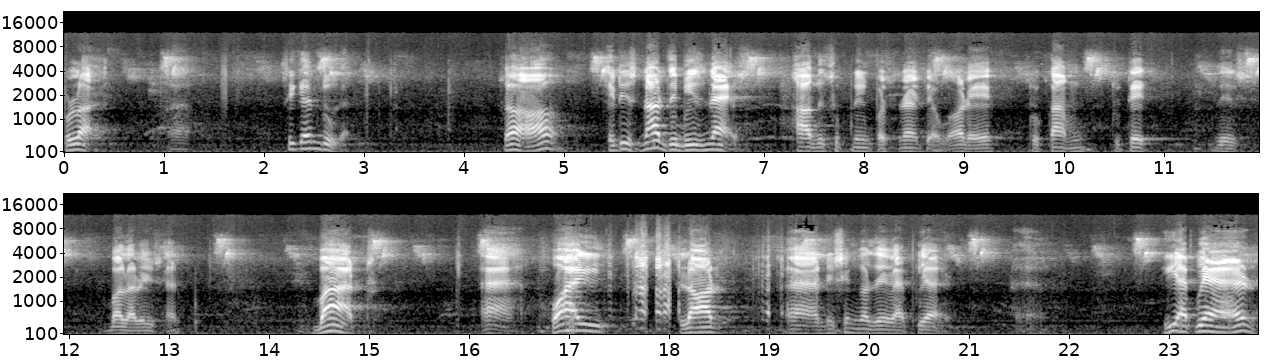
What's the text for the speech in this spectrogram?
प्रलय she can do that. So, it is not the business of the Supreme Personality of Godhead to come to take this botheration. But uh, why Lord uh, Nishingadev appeared? he appeared,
